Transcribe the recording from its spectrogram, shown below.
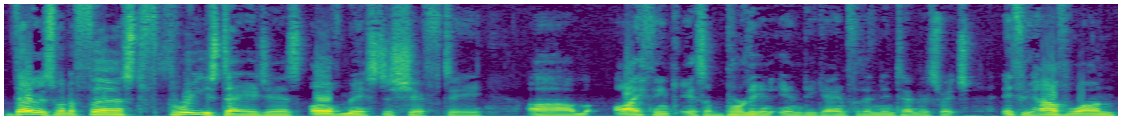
those were the first three stages of Mr. Shifty. Um, I think it's a brilliant indie game for the Nintendo Switch. If you have one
